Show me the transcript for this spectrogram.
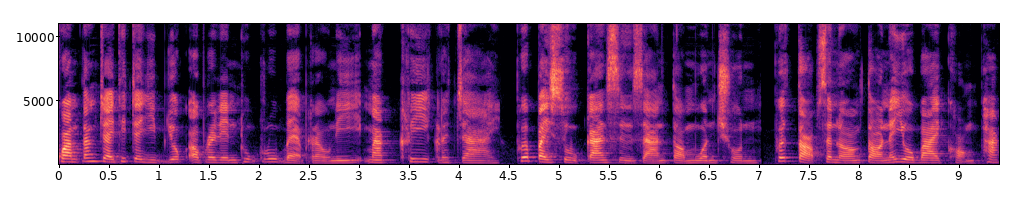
ความตั้งใจที่จะหยิบยกเอาประเด็นทุกรูปแบบเหล่านี้มาคลี่กระจาย พื่อไปสู่การสื่อสารต่อมวลชน เพื่อตอบสนองต่อนโยบายของพรรค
